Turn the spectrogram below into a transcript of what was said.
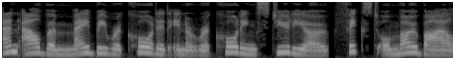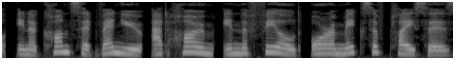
An album may be recorded in a recording studio fixed or mobile, in a concert venue, at home, in the field, or a mix of places.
